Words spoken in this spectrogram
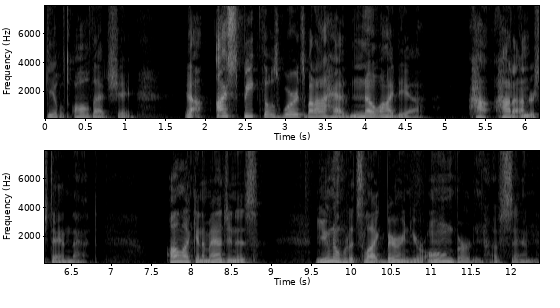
guilt, all that shame. You know, I speak those words, but I have no idea how, how to understand that. All I can imagine is you know what it's like bearing your own burden of sin.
